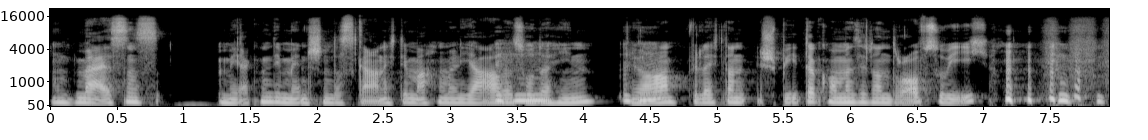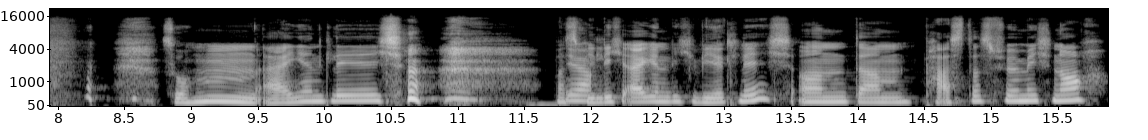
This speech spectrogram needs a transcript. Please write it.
Und meistens merken die Menschen das gar nicht. Die machen mal Jahre so Mhm. dahin. Mhm. Ja, vielleicht dann später kommen sie dann drauf, so wie ich. so, hm, eigentlich, was Ja. will ich eigentlich wirklich? Und ähm, passt das für mich noch?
